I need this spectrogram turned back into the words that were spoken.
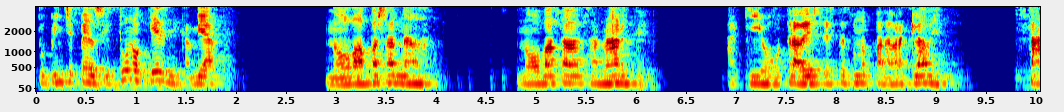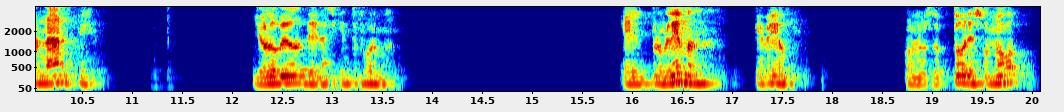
tu pinche pedo, si tú no quieres ni cambiar, no va a pasar nada. No vas a sanarte. Aquí otra vez, esta es una palabra clave. Sanarte. Yo lo veo de la siguiente forma. El problema que veo con los doctores o no,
